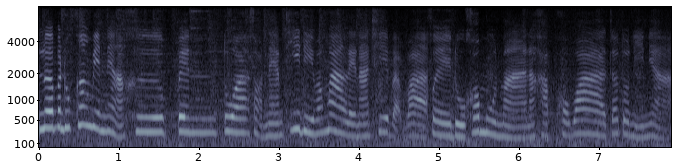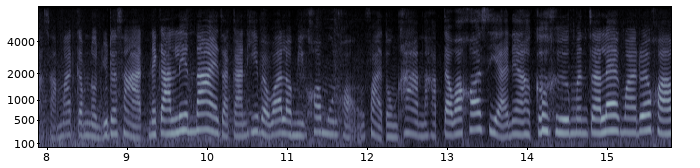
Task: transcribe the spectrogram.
เรือบรรทุกเครื่องบินเนี่ยคือเป็นตัวสอดแนมที่ดีมากๆเลยนะที่แบบว่าเฟยดูข้อมูลมานะครับเพราะว่าเจ้าตัวนี้เนี่ยสามารถกำหนดยุทธศาสตร์ในการเล่นได้จากการที่แบบว่าเรามีข้อมูลของฝ่ายตรงข้ามนะครับแต่ว่าข้อเสียเนี่ยก็คือมันจะแลกมาด้วยความ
